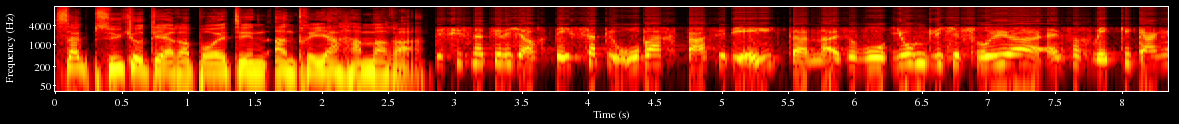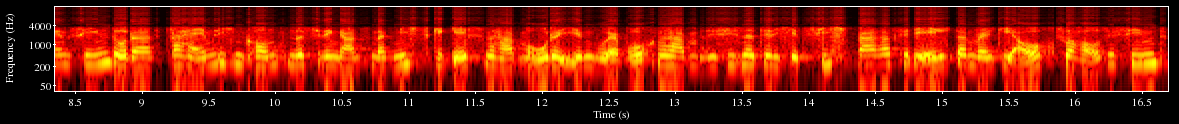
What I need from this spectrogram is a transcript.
sagt Psychotherapeutin Andrea Hammerer. Das ist natürlich auch besser beobachtbar für die Eltern, also wo Jugendliche früher einfach weggegangen sind oder verheimlichen konnten, dass sie den ganzen Tag nichts gegessen haben oder irgendwo erbrochen haben. Das ist natürlich jetzt sichtbarer für die Eltern, weil die auch zu Hause sind.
